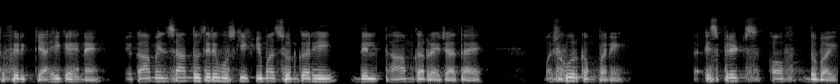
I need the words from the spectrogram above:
तो फिर क्या ही कहने। एक आम इंसान तो सिर्फ़ उसकी कीमत सुनकर ही दिल थाम कर रह जाता है। मशहूर company, the spirits of Dubai,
